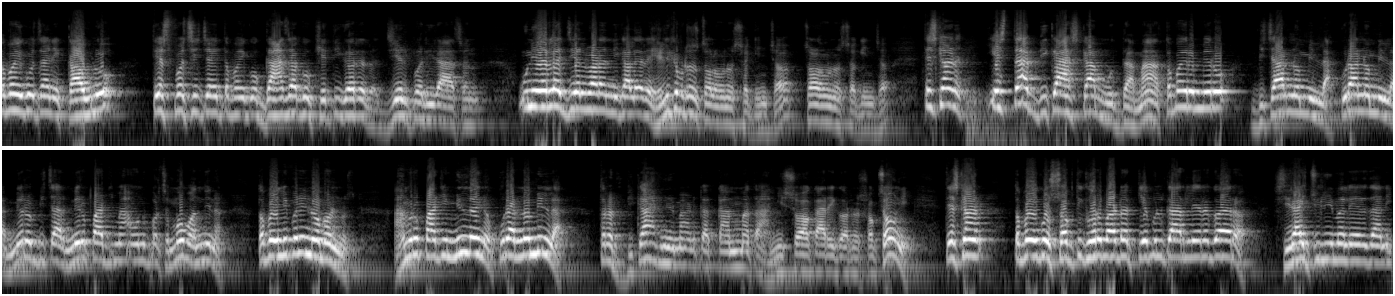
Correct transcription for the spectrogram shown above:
तपाईँको चाहिँ नि काउलो त्यसपछि चाहिँ तपाईँको गाँजाको खेती गरेर जेल परिरहेछन्। उनीहरूलाई जेलबाट निकालेर हेलिकप्टर चलाउन सकिन्छ चलाउन सकिन्छ। त्यस कारण यस्ता विकासका मुद्दामा तपाईँ र मेरो विचार नमिल्ला कुरा नमिल्ला मेरो विचार मेरो पार्टीमा आउनुपर्छ म भन्दिनँ। तपाईँले पनि नभन्नुहोस्। हाम्रो पार्टी मिल्दैन कुरा नमिल्ला। तर विकास निर्माणका काममा त हामी सहकार्य गर्न सक्छौँ नि। त्यस कारण तपाईँको शक्तिखोरबाट केबुल कार लिएर गएर सिराइचुलीमा लिएर जाने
